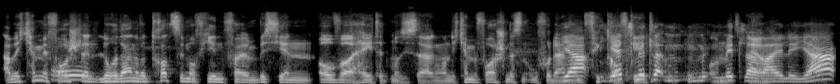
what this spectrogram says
aber ich kann mir vorstellen, Loredana wird trotzdem auf jeden Fall ein bisschen overhated, muss ich sagen. Und ich kann mir vorstellen, dass ein UFO da Ja, einen Fick jetzt mittler Und, mittlerweile ja.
